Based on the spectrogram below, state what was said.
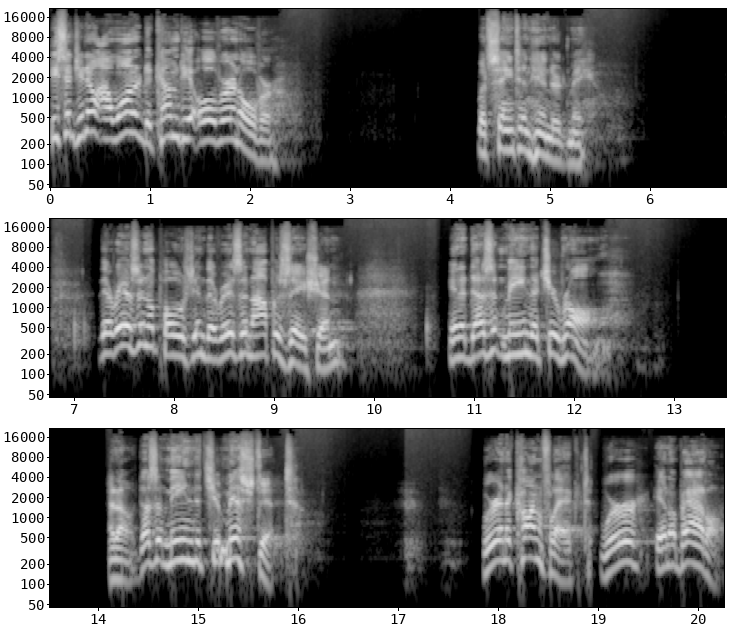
he said, You know, I wanted to come to you over and over, but Satan hindered me. There is an opposition, there is an opposition, and it doesn't mean that you're wrong. You know, it doesn't mean that you missed it. We're in a conflict, we're in a battle.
